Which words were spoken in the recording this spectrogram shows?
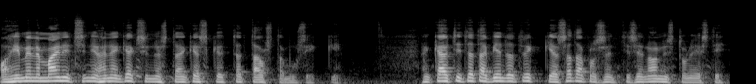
Ohimennen mainitsin jo hänen keksinnöstään keskeyttää taustamusiikki. Hän käytti tätä pientä trikkiä sataprosenttisen onnistuneesti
